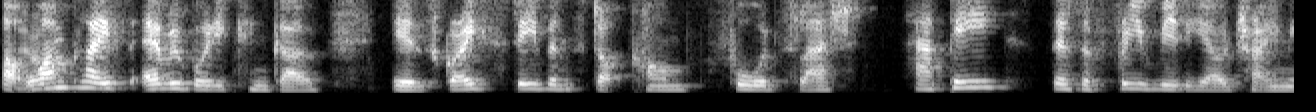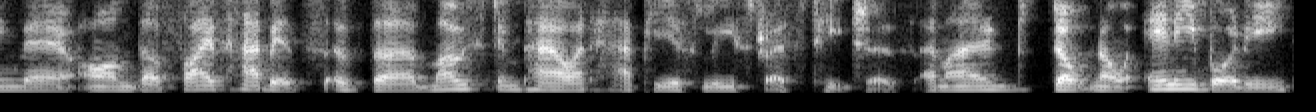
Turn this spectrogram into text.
but yeah. one place everybody can go is gracestevens.com forward slash happy. There's a free video training there on the five habits of the most empowered, happiest, least stressed teachers. And I don't know anybody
